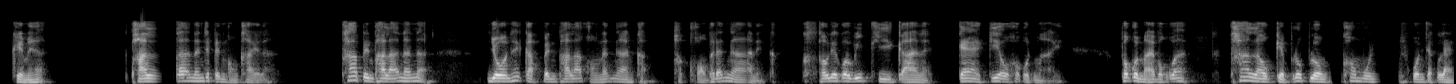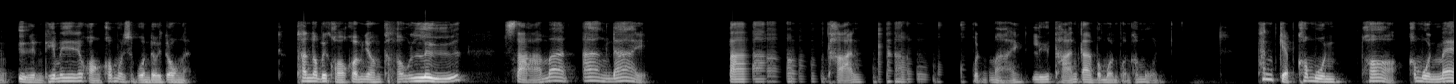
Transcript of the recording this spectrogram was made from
โอเคไหมฮะภาระนั้นจะเป็นของใครล่ะ ถ้าเป็นภาระนั้นอะ โยนให้กับเป็นภาระของนักงานครับของพนักงานเนี่ยเขาเรียกว่าวิธีการแหละแก้เกี้ยวข้อกฎหมาย เพราะกฎหมายบอกว่า ถ้าเราเก็บรวบรวมข้อมูลส่วนบุลจากแหล่งอื่น ที่ไม่ใช่เจ้าของข้อมูลส่วนบุลโดยตรงอะท่านต้องไปขอความยินยอมเขาหรือสามารถอ้างได้ตามฐานทางกฎหมาย หรือฐานการประมวลผลข้อมูล ท่านเก็บข้อมูลพ่อข้อมูลแม่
